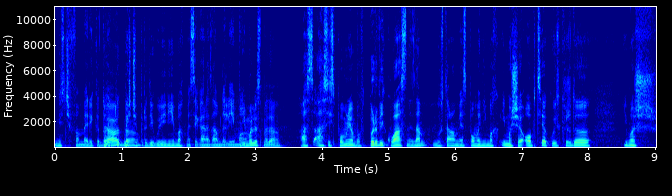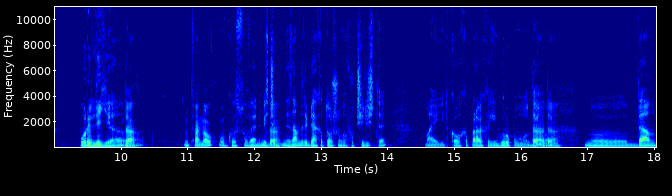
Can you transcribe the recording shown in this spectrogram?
мисля, че в Америка. Да, тук да. мисля, че преди години имахме, сега не знам дали има. Имали сме, да. Аз, аз си спомням в първи клас, не знам, останал ми е спомен, имах, имаше опция, ако искаш да имаш по религия Да. Това е много хубаво. класове. Не, мисля, Да. че, не знам дали бяха точно в училище. Май ги таковаха, правеха ги групово. Да, да. Но да,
